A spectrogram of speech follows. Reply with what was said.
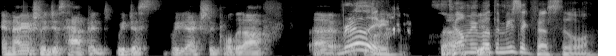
And that actually just happened. We just we actually pulled it off. Uh, really? So, Tell me yeah. about the music festival.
